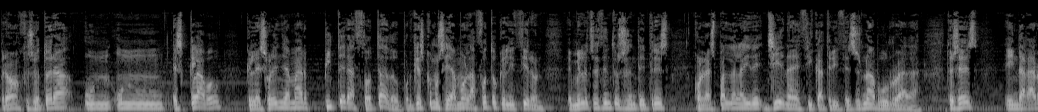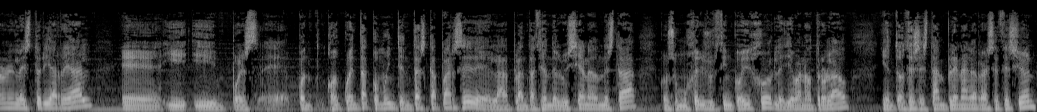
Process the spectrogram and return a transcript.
pero vamos, que sobre todo era un, un esclavo que le suelen llamar Peter Azotado, porque es como se llamó la foto que le hicieron en 1863 con la espalda al aire llena de cicatrices. Es una burrada. Entonces, indagaron en la historia real eh, y, pues eh, cuenta cómo intenta escaparse de la plantación de Luisiana donde está, con su mujer y sus cinco hijos, le llevan a otro lado y entonces está en plena guerra de secesión.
